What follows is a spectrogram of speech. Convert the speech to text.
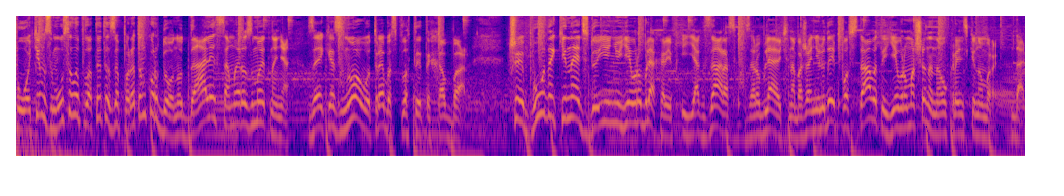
Потім змусили платити за перетин кордону. Далі саме розмитнення, за яке знову треба сплатити хабар. Чи буде кінець доїнню євробляхарів і як зараз заробляють на бажанні людей поставити євромашини на українські номери? Далі.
